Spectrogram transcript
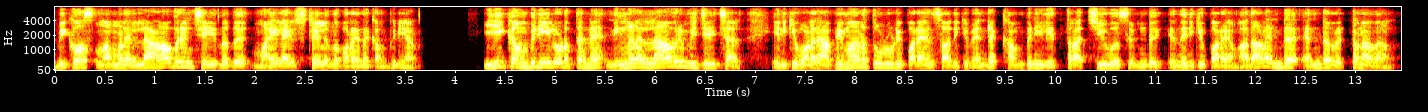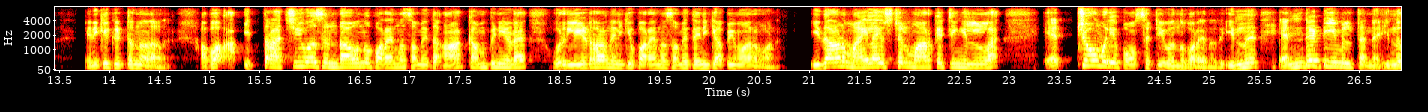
ബിക്കോസ് നമ്മൾ എല്ലാവരും ചെയ്യുന്നത് മൈ ലൈഫ് സ്റ്റൈൽ എന്ന് പറയുന്ന കമ്പനിയാണ് ഈ കമ്പനിയിലൂടെ തന്നെ നിങ്ങൾ എല്ലാവരും വിജയിച്ചാൽ എനിക്ക് വളരെ അഭിമാനത്തോടു കൂടി പറയാൻ സാധിക്കും എന്റെ കമ്പനിയിൽ ഇത്ര അച്ചീവേഴ്സ് ഉണ്ട് എന്ന് എനിക്ക് പറയാം. അതാണ് എന്റെ എന്റെ റിട്ടേൺ അതാണ്. എനിക്ക് കിട്ടുന്നതാണ്. അപ്പോൾ ഇത്ര അച്ചീവേഴ്സ് ഉണ്ടാവും എന്ന് പറയുന്ന സമയത്ത് ആ കമ്പനിയുടെ ഒരു ലീഡറാണ് എനിക്ക് പറയുന്ന സമയത്ത് എനിക്ക് അഭിമാനമാണ്. ഇതാണ് മൈ ലൈഫ് സ്റ്റൈൽ മാർക്കറ്റിംഗിലുള്ള ഏറ്റവും വലിയ പോസിറ്റീവ് എന്ന് പറയുന്നത്. ഇന്ന് എന്റെ ടീമിൽ തന്നെ ഇന്ന്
